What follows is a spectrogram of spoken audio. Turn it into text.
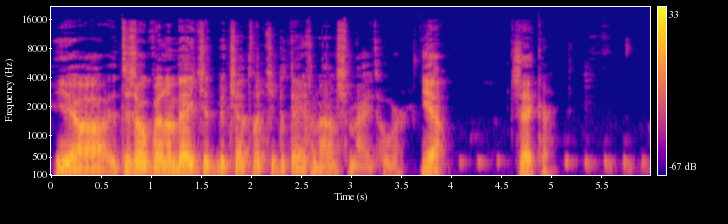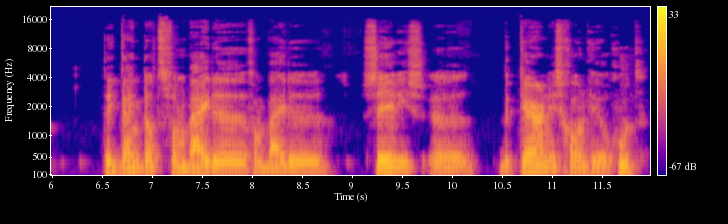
Ja, het is ook wel een beetje het budget wat je er tegenaan smijt hoor. Ja, zeker. Ik denk dat van beide, van beide series eh, de kern is gewoon heel goed.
